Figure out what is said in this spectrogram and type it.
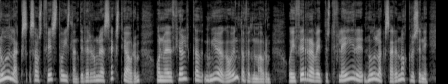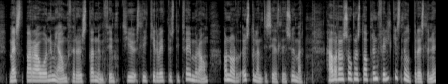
núðlags sást fyrst á Íslandi fyrir umlega 60 árum og hann hefur fjölgað mjög á undanföllnum árum og í fyrra veitust fleiri núðlagsar en nokkru sinni, mest bara á honum jám fyrir austanum, 50 slíkir veitust í tveimur ám á norð-austurlandi síðastlið sumar. Hafaransóknastofnun fylgist með útbreyslinu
